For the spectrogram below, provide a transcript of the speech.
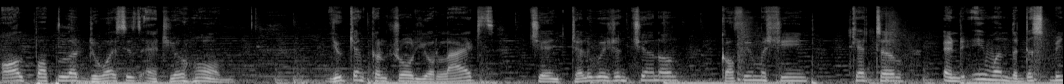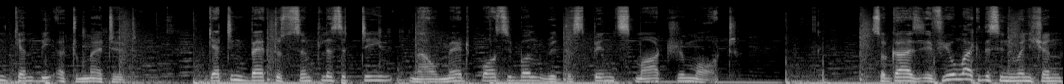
all popular devices at your home. You can control your lights, change television channel, coffee machine, kettle and even the dustbin can be automated. Getting back to simplicity now made possible with the Spin Smart Remote. So guys, if you like this invention,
